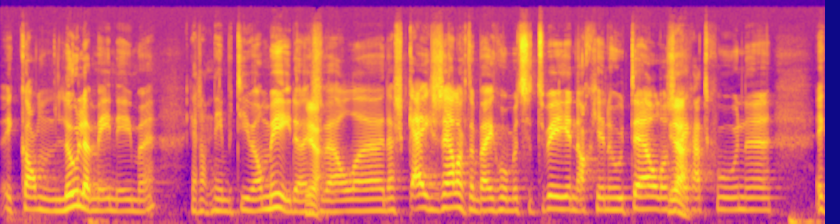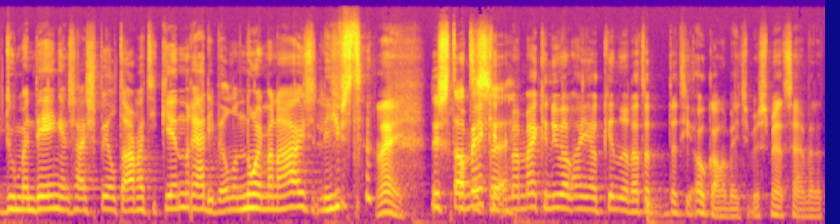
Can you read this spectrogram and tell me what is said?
ik kan Lola meenemen, ja, dan neem ik die wel mee. Dat is Ja. wel, eh dat is kei gezellig. Dan ben je gewoon met z'n tweeën een nachtje in een hotel. En Ja. zij gaat gewoon, eh, ik doe mijn ding en zij speelt daar met die kinderen. Ja, die willen nooit meer naar huis, het liefst. Nee. Dus Maar dat merk, is... je, eh, maar merk je nu al aan jouw kinderen dat, het, dat die ook al een beetje besmet zijn met het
